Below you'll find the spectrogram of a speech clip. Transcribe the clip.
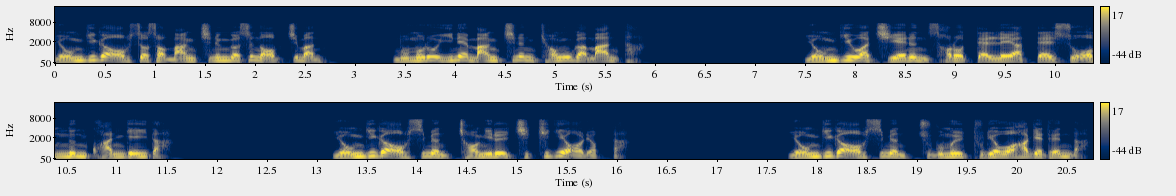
용기가 없어서 망치는 것은 없지만 무모로 인해 망치는 경우가 많다. 용기와 지혜는 서로 뗄래야 뗄 수 없는 관계이다. 용기가 없으면 정의를 지키기 어렵다. 용기가 없으면 죽음을 두려워하게 된다.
